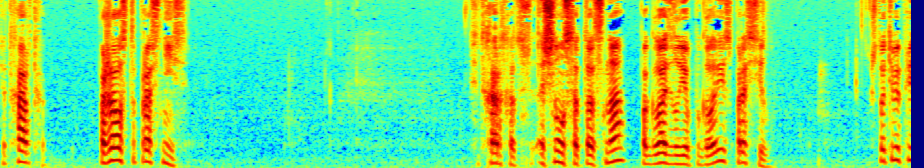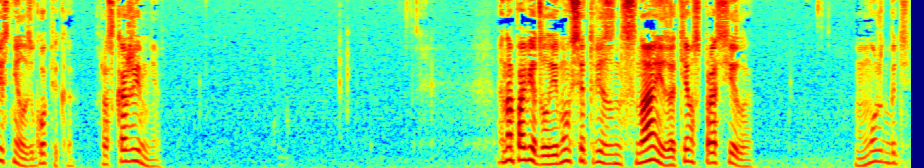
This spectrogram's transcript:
Сидхартха, Пожалуйста, проснись. Сиддхартха очнулся от сна, погладил ее по голове и спросил. «Что тебе приснилось, Гопика? Расскажи мне». Она поведала ему все три сна и затем спросила. «Может быть,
